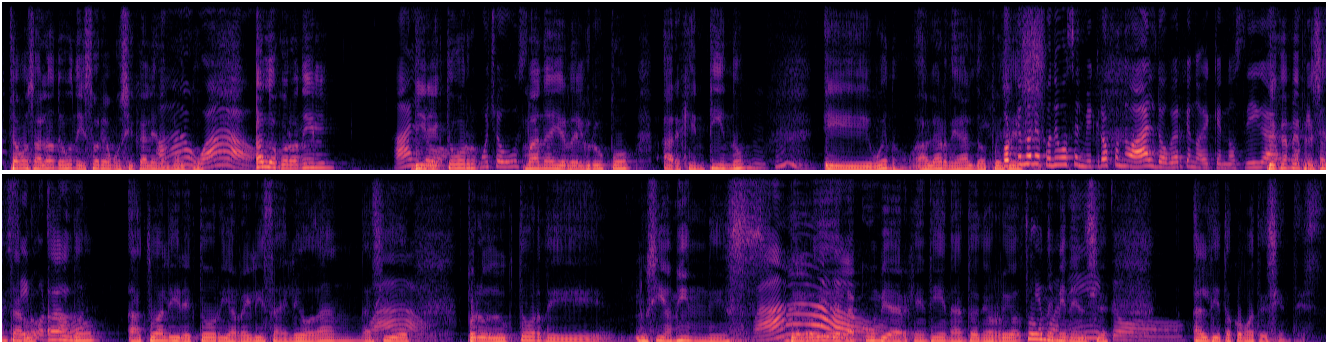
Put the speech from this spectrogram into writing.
Estamos hablando de una historia musical en el Ah, mundo. wow. Aldo Coronel, Aldo, director, Mucho gusto. manager del grupo argentino. Y bueno, hablar de Aldo, pues ¿Por qué es- no le ponemos el micrófono a Aldo? A ver que, no- que nos diga. déjame. Sí, presentarlo. favor. Aldo, actual director y arreglista de Leo Dan, ha sido productor de Lucía Méndez, del Río de la. Cumbia de Argentina, Antonio Ríos, toda Qué una eminencia. bonito. Aldito, ¿cómo te sientes?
